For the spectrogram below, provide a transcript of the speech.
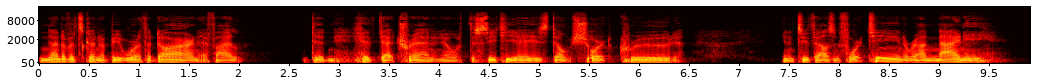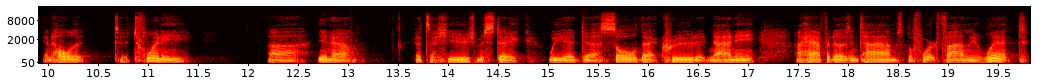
none of it's going to be worth a darn if I didn't hit that trend. You know, if the CTAs don't short crude in 2014 around 90 and hold it to 20, uh, you know, that's a huge mistake. We had uh, sold that crude at 90 a half a dozen times before it finally went.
